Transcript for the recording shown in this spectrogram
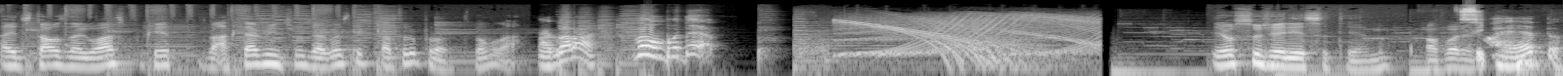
a editar os negócios, porque até 21 de agosto tem que estar tudo pronto. Vamos lá. Agora, vamos poder. Eu sugeri esse tema, por favor. Sim. Correto.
